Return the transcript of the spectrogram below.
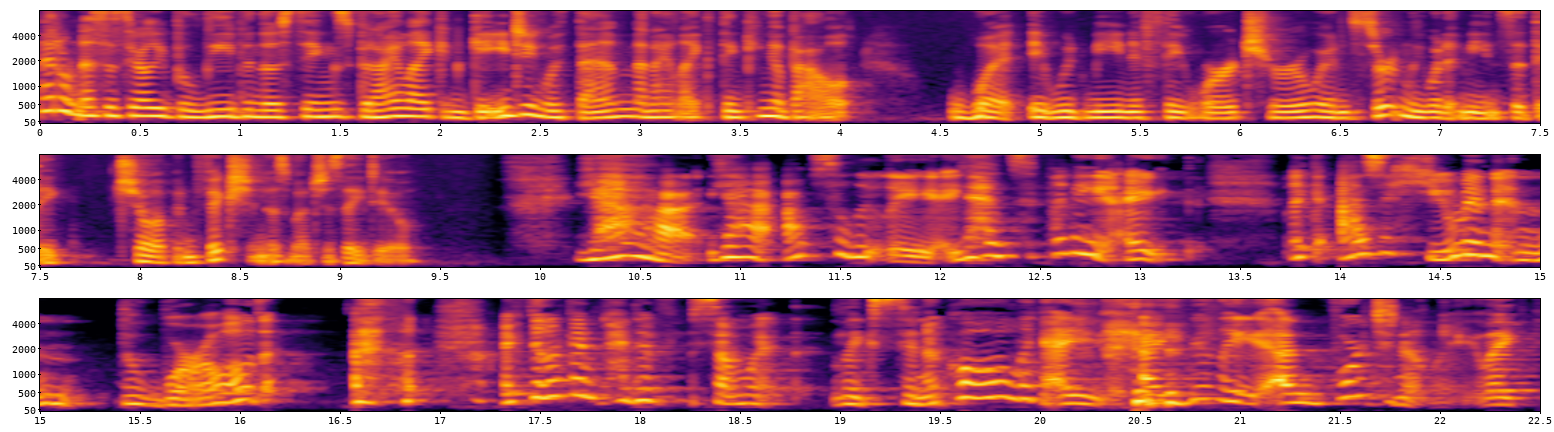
I don't necessarily believe in those things, but I like engaging with them and I like thinking about what it would mean if they were true, and certainly what it means that they show up in fiction as much as they do. Yeah, yeah, absolutely. Yeah, it's funny. I like as a human in the world, I feel like I'm kind of somewhat like cynical. Like I, I really, unfortunately, like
